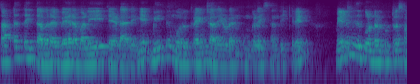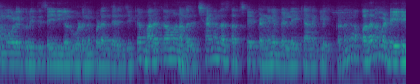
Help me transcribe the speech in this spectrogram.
சட்டத்தை தவிர வேற வழியை தேடாதீங்க. மீண்டும் ஒரு கிரைம் கதையுடன் உங்களை சந்திக்கிறேன். மேலும் இது போன்ற குற்ற சம்பவங்களை குறித்து செய்திகள் உடனுக்குடன் தெரிஞ்சுக்க மறக்காம நமது சேனலை சப்ஸ்கிரைப் பண்ணுங்க பெல் ஐக்கானை கிளிக் பண்ணுங்க. அப்பதான் நம்ம டெய்லி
